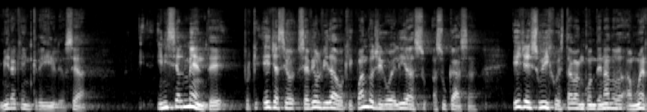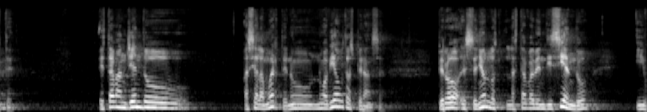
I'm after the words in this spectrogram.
mira qué increíble, o sea, inicialmente, porque ella se, había olvidado que cuando llegó Elías a su, casa, ella y su hijo estaban condenados a muerte. Estaban yendo hacia la muerte, no, no había otra esperanza. Pero el Señor la estaba bendiciendo y,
